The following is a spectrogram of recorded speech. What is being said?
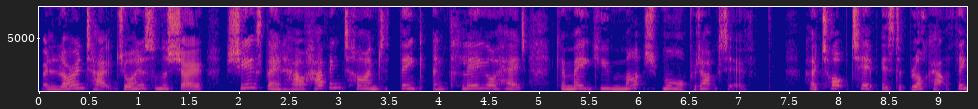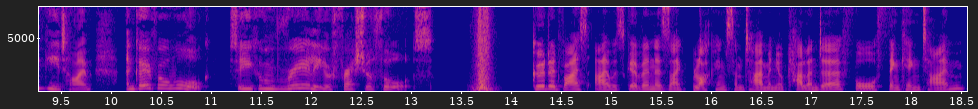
When Lauren Tack joined us on the show, she explained how having time to think and clear your head can make you much more productive. Her top tip is to block out thinking time and go for a walk so you can really refresh your thoughts. good advice I was given is like blocking some time in your calendar for thinking time,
